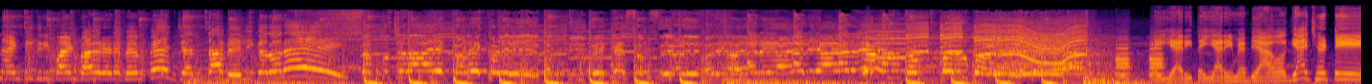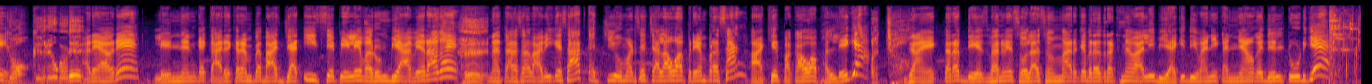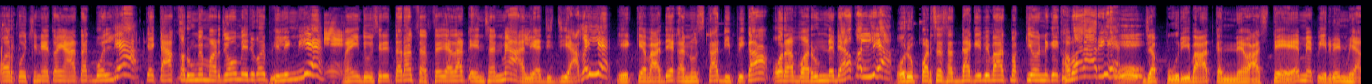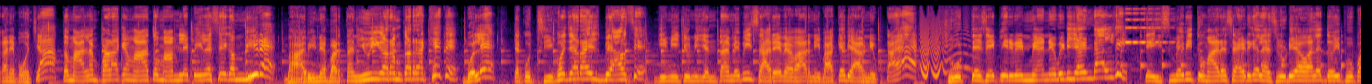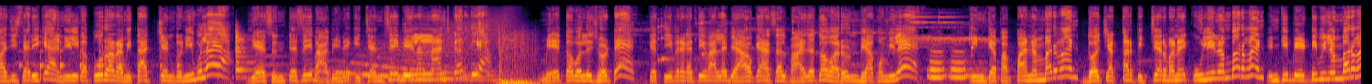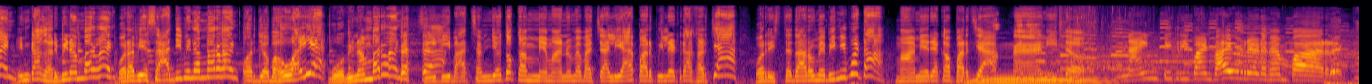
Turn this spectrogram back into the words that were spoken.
93.5 red FM पे जनता बेली करो रे। तैयारी तैयारी में ब्याह हो गया छोटे। क्यों कह रहे हो बड़े? अरे अरे लेन देन के कार्यक्रम पे बात जाती इससे पहले वरुण भी आवे रह गए। नताशा भाभी के साथ कच्ची उम्र से चला हुआ प्रेम प्रसंग आखिर पका हुआ फल दे गया। अच्छा। जहाँ एक तरफ़ देश भर में सोलह सोमवार के व्रत रखने वाली बिया की दीवानी कन्याओं के दिल टूट गया और कुछ ने तो यहाँ तक बोल दिया कि क्या करूँ मैं मर जाऊँ मेरी कोई फीलिंग नहीं है। वहीं दूसरी तरफ़ सबसे ज़्यादा टेंशन में आलिया जिज्जी आ गई है। एक के बाद एक अनुष्का दीपिका और अब वरुण ने ब्याह कर लिया। और ऊपर से सद्दा की भी बात पक्की होने की खबर आ रही है। जब पूरी बात करने वास्ते मैं पीरवीन भैया ने पहुँचा तो मालूम पड़ा कि वहाँ तो मामले पहले से गंभीर है। भाभी ने बर्तन यूँ ही गर्म कर रखे थे। बोले तो कुछ सीखो जरा इस ब्याह से? गिनी चुनी जनता में भी सारे व्यवहार निभा के ब्याह निपटाया। छूटते से पीरविन मियाँ ने भी डिज़ाइन डाल दी कि इसमें भी तुम्हारे साइड के लसुड़िया वाले दो ही फूफाजी सरीके, अनिल कपूर और अमिताभ बच्चन को नहीं बुलाया। ये सुनते से भाभी ने किचन से बेलन लॉन्च कर दिया। मैं तो बोले छोटे कि तीव्र गति वाले ब्याह के असल फ़ायदे तो वरुण भैया को मिले। इनके पप्पा नंबर वन दो चक्कर पिक्चर बने कूली नंबर वन इनकी बेटी भी नंबर वन इनका घर भी नंबर वन और अब ये शादी भी नंबर वन और जो बहू आई है वो भी नंबर वन। सीधी बात समझो तो कम मेहमानों में बचा लिया है पर प्लेट का खर्चा और रिश्तेदारों में भी नहीं फटा। माँ मेरे का पर्चा। हाँ, नहीं तो। 93.5 रेड एफएम पर एक नंबर बड़े बजाते रहो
